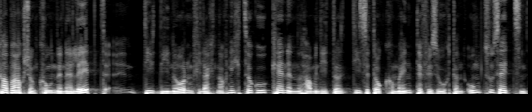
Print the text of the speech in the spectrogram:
habe auch schon Kunden erlebt, die die Norm vielleicht noch nicht so gut kennen und haben die, diese Dokumente versucht dann umzusetzen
